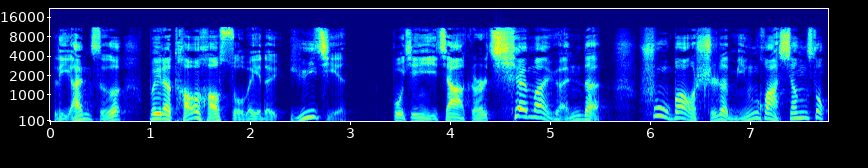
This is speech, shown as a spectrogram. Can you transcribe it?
李安泽，为了讨好所谓的“于姐”，不仅以价格千万元的复报时的名画相送，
